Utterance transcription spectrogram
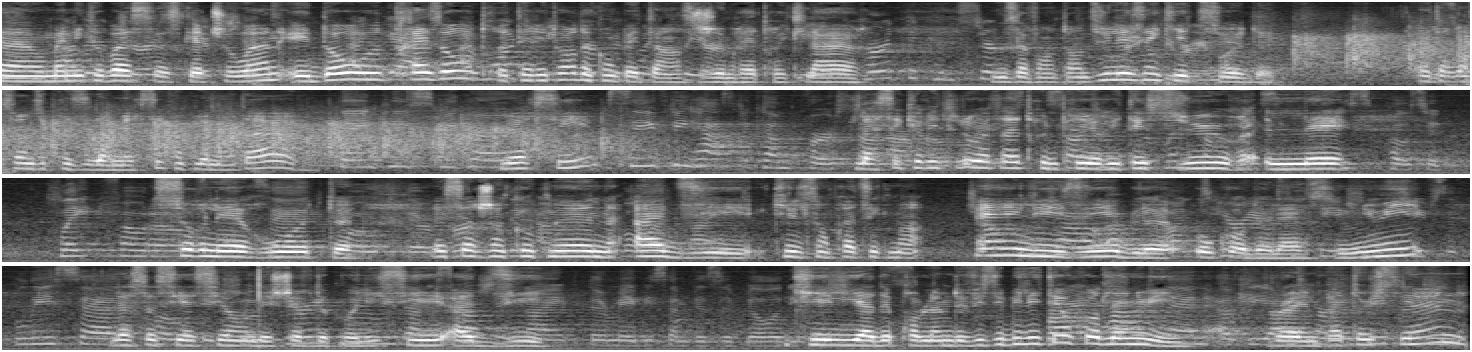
euh, au Manitoba, Saskatchewan et d'autres 13 autres territoires de compétences. J'aimerais être clair. Nous avons entendu les inquiétudes. Intervention du président. Merci. Complémentaire. Merci. La sécurité doit être une priorité sur les sur les routes. Le sergent Cookman a dit qu'ils sont pratiquement illisibles au cours de la nuit. L'Association des chefs de policiers a dit qu'il y a des problèmes de visibilité au cours de la nuit. Brian Patterson,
